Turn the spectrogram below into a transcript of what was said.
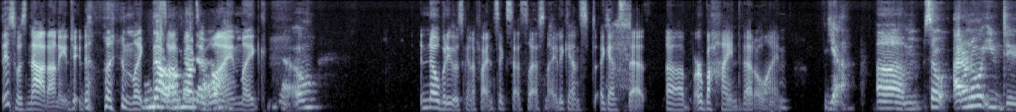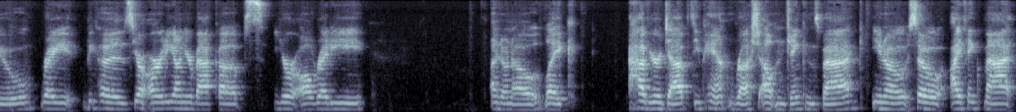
this was not on AJ Dillon. like no, this offensive no, no. line, like no, nobody was going to find success last night against against that uh, or behind that O line. Yeah, um, so I don't know what you do, right? Because you're already on your backups, you're already, I don't know, like have your depth. You can't rush Elgton Jenkins back, you know. So I think Matt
